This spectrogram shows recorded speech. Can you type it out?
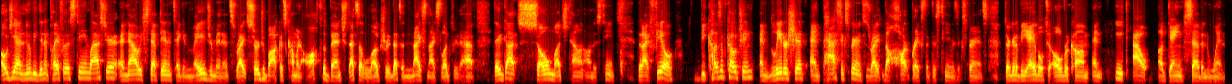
OG Anunoby didn't play for this team last year, and now he's stepped in and taken major minutes, right? Serge Ibaka's coming off the bench. That's a luxury. That's a nice, nice luxury to have. They've got so much talent on this team that I feel because of coaching and leadership and past experiences, right? The heartbreaks that this team has experienced, they're going to be able to overcome and eke out a game seven win.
